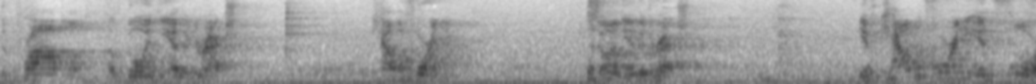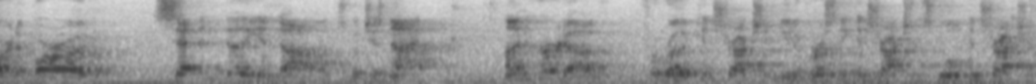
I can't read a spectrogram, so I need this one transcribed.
the problem of going the other direction. California is on the other direction. If California and Florida borrowed $7 billion, which is not unheard of for road construction, university construction, school construction.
